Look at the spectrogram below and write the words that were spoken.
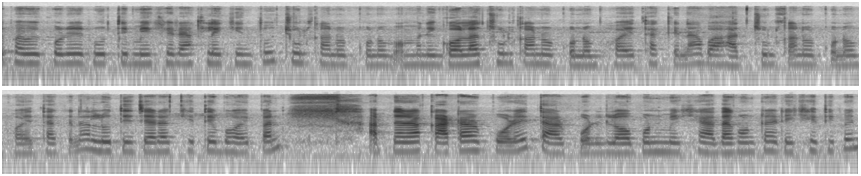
এভাবে করে লতি মেখে রাখলে কিন্তু চুলকানোর কোনো মানে গলা চুলকানোর কোনো ভয় থাকে না বা হাত চুলকানোর কোনো ভয় থাকে না। লতি যারা খেতে ভয় পান, আপনারা কাটার পরে তারপরে লবণ মেখে আধা ঘণ্টা রেখে দিবেন।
